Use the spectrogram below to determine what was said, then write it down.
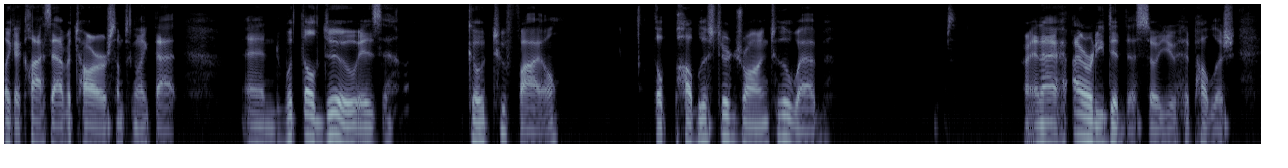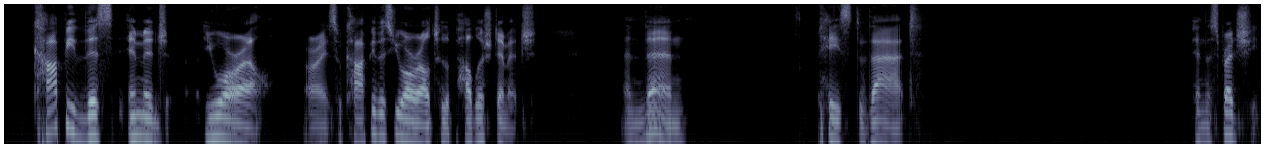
like a class avatar or something like that. And what they'll do is go to File, they'll publish their drawing to the web and I, I already did this, so you hit publish. Copy this image URL. All right, so copy this URL to the published image, and then paste that in the spreadsheet.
